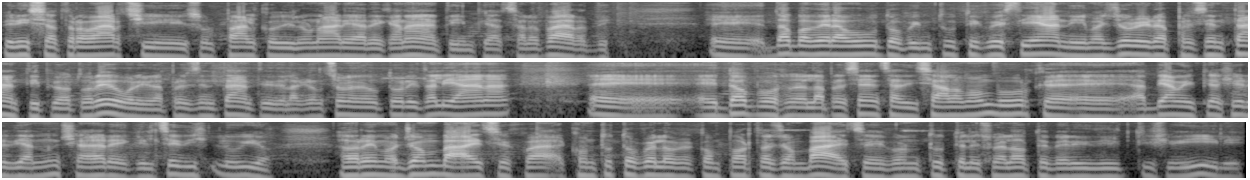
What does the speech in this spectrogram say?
venisse a trovarci sul palco di Lunaria Recanati in piazza Leopardi. E dopo aver avuto in tutti questi anni i maggiori rappresentanti, i più autorevoli rappresentanti della canzone d'autore italiana e, e, dopo la presenza di Salomon Burke eh, abbiamo il piacere di annunciare che il 16 luglio avremo John Bites qua, con tutto quello che comporta John Bites, con tutte le sue lotte per i diritti civili,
